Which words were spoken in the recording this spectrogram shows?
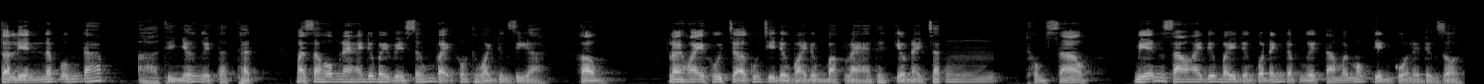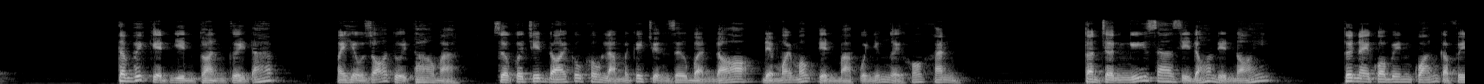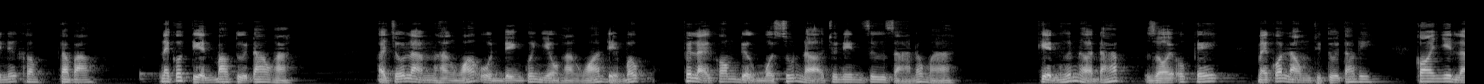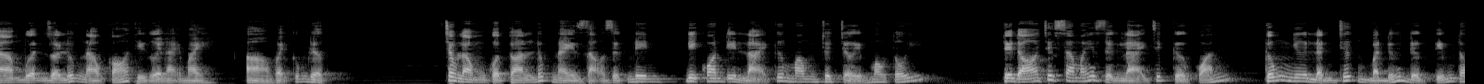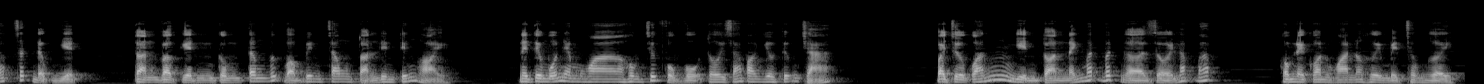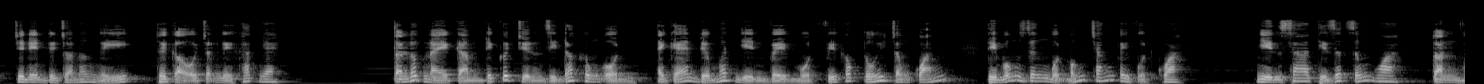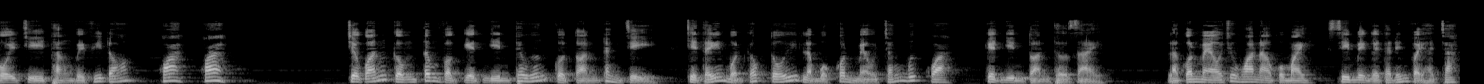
Toàn liền nấp úng đáp. À thì nhớ người ta thật. Mà sao hôm nay hai đứa bay về sớm vậy? Không thu hoạch được gì à? Không. Loài hoài khu chợ cũng chỉ được vài đồng bạc lẻ thôi. Kiểu này chắc không sao. Miễn sao hai đứa bay đừng có đánh đập người ta mới móc tiền của lại được rồi tâm với kiệt nhìn toàn cười đáp mày hiểu rõ tụi tao mà giờ có chết đói cũng không làm mấy cái chuyện dơ bẩn đó để moi móc tiền bạc của những người khó khăn Toàn Trần nghĩ ra gì đó liền nói. Tối nay qua bên quán cà phê nữa không? Ta bao. Này có tiền bao tuổi tao hả? Ở chỗ làm hàng hóa ổn định, có nhiều hàng hóa để bốc. Với lại gom được một số nợ cho nên dư giả đó mà. Kiện hớn hở đáp. Rồi, ok. Mày có lòng thì tụi tao đi. Coi như là mượn rồi lúc nào có thì gửi lại mày. Ờ à, vậy cũng được. Trong lòng của Toàn lúc này dạo rực lên, đi qua đi lại cứ mong cho trời mau tối. Từ đó chiếc xe máy dừng lại trước cửa quán, cũng như lần trước bà đứa được tím đót rất độc nhiệt. Toàn và Kiệt cùng Tâm bước vào bên trong Toàn lên tiếng hỏi. Này tôi muốn em Hoa hôm trước phục vụ tôi giá bao nhiêu tướng trả? Bà chủ quán nhìn Toàn ánh mắt bất ngờ rồi lắp bắp. Hôm nay con Hoa nó hơi mệt trong người, cho nên tôi cho nó nghỉ. Thôi cậu chọn người khác nhé. Toàn lúc này cảm thấy có chuyện gì đó không ổn. Anh ghé đưa mắt nhìn về một phía góc tối trong quán thì bỗng dưng một bóng trắng bay vụt qua. Nhìn xa thì rất giống hoa, toàn vội chỉ thẳng về phía đó. Hoa, hoa! Chủ quán cùng Tâm và Kiệt nhìn theo hướng của Toàn đang chỉ, chỉ thấy một góc tối là một con mèo trắng bước qua. Kiệt nhìn Toàn thở dài. Là con mèo chứ hoa nào của mày, xin mê người ta đến vậy hả cha?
